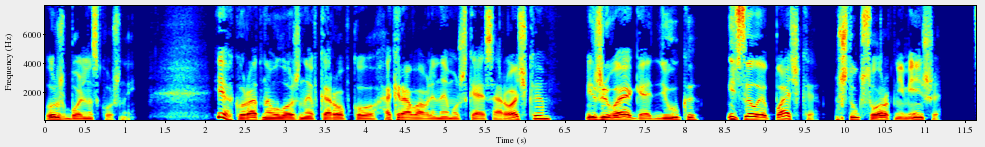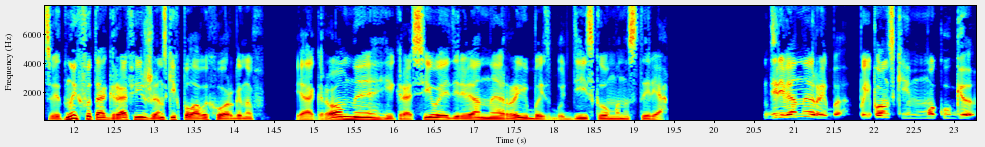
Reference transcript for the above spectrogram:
уж больно скучный. И аккуратно уложенная в коробку окровавленная мужская сорочка, и живая гадюка, и целая пачка, штук сорок, не меньше, цветных фотографий женских половых органов, и огромная и красивая деревянная рыба из буддийского монастыря. Деревянная рыба, по-японски мокугё.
